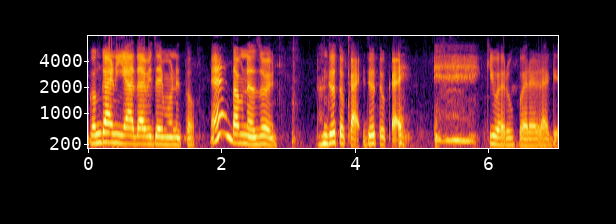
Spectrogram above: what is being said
ગંગાની યાદ આવી જાય મને તો. હે? તમને જોઈને જોતો કાંઈ જોતો કાંઈ કેવા રૂપારા લાગે.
